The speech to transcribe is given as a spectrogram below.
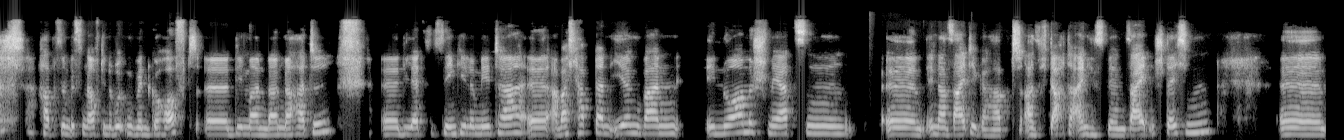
habe so ein bisschen auf den Rückenwind gehofft, äh, den man dann da hatte, äh, die letzten zehn Kilometer. Äh, aber ich habe dann irgendwann enorme Schmerzen äh, in der Seite gehabt. Also ich dachte eigentlich, es wäre ein Seitenstechen. Äh,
